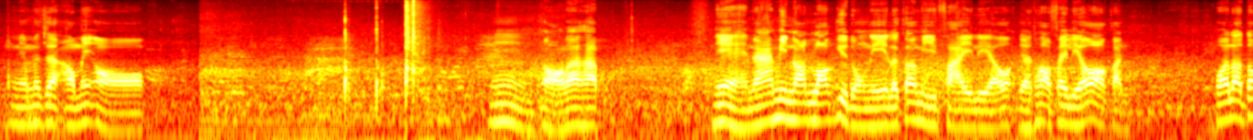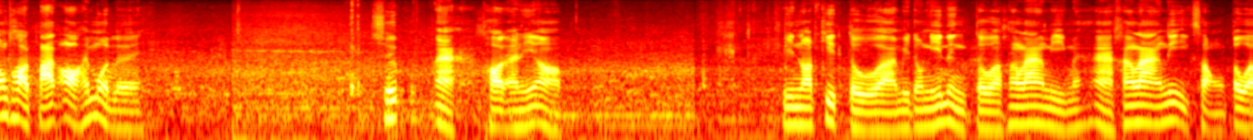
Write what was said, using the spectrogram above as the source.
ไม่งั้นมันจะเอาไม่ออก อืมออกแล้วครับเนี่ยเห็นนะมีน็อตล็อกอยู่ตรงนี้แล้วก็มีไฟเลี้ยวเดี๋ยวถอดไฟเลี้ยวออกก่อนเพราะเราต้องถอดปลั๊กออกให้หมดเลยชึบอะถอดอันนี้ออก มีน็อตกี่ตัว มีตรงนี้หนึ่งตัวข้างล่างมีอีกไหมอ่าข้างล่างนี่อีกสองตัว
